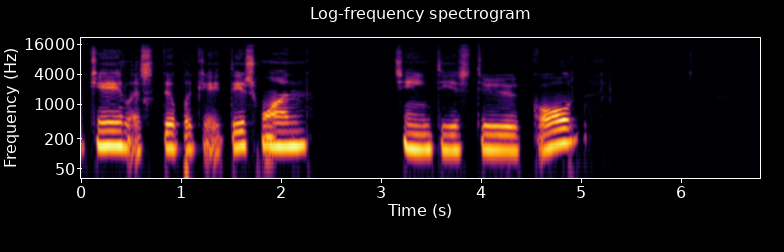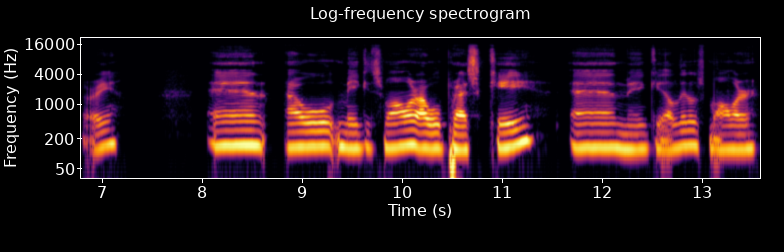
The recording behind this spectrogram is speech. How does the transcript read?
Okay let's duplicate this one. Change this to gold. Sorry. And I will make it smaller. I will press K and make it a little smaller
